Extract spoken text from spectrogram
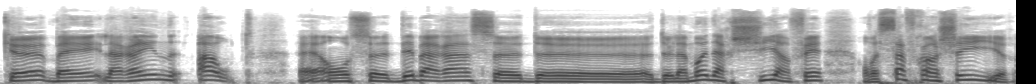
que ben la reine out. Euh, on se débarrasse de de la monarchie. En fait, on va s'affranchir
